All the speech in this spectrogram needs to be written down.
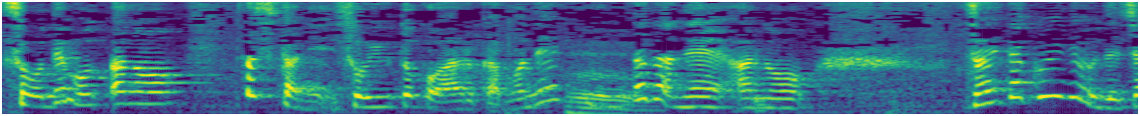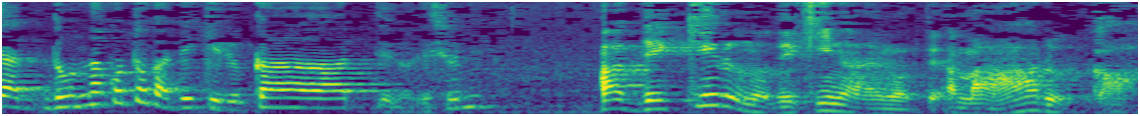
そうでもあの確かにそういうとこはあるかもね、うん、ただねあの在宅医療でじゃあどんなことができるかっていうのですよね。あできるのできないのってあまああるか。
